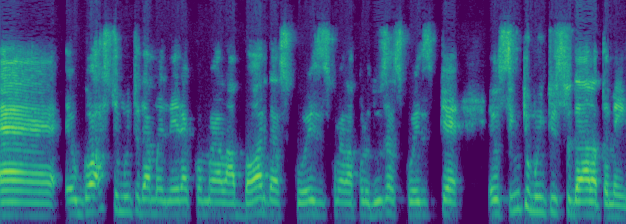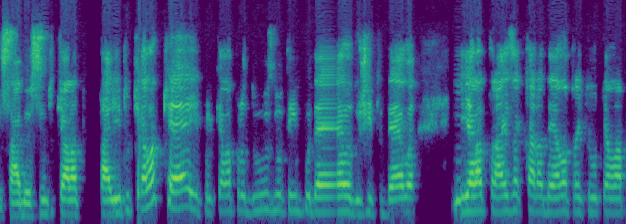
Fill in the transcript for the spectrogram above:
É, eu gosto muito da maneira como ela aborda as coisas, como ela produz as coisas, porque eu sinto muito isso dela também, sabe? Eu sinto que ela tá ali porque ela quer e porque ela produz no tempo dela, do jeito dela, e ela traz a cara dela para aquilo que ela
